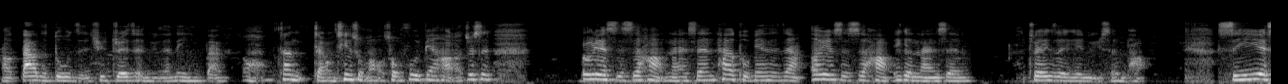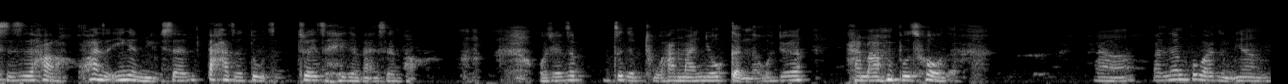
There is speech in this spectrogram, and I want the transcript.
好大着肚子去追着你的另一半哦，这样讲清楚吗？我重复一遍好了，就是二月十四号男生他的图片是这样，二月十四号一个男生追着一个女生跑，十一月十四号换着一个女生大着肚子追着一个男生跑。我觉得这这个图还蛮有梗的，我觉得还蛮不错的。啊，反正不管怎么样，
